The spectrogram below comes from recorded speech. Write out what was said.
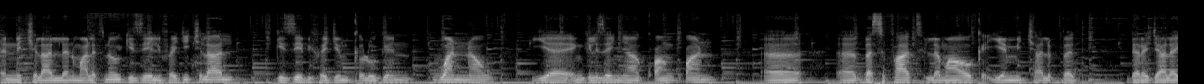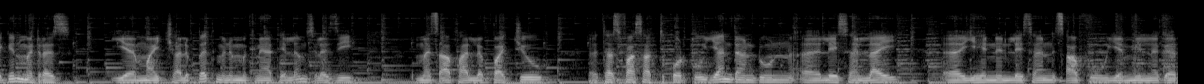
እንችላለን ማለት ነው። ጊዜ ሊፈጅ ይችላል። ጊዜ ቢፈጅም ቅሉ ግን ዋናው የእንግሊዝኛ ቋንቋን በስፋት ለማወቅ የሚቻልበት ደረጃ ላይ ግን መድረስ የማይቻልበት ምንም ምክንያት የለም። ስለዚህ መጻፍ አለባችሁ። ተስፋ ሳትቆርጡ እያንዳንዱን lesson ላይ ይህንን lesson ጻፉ የሚል ነገር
